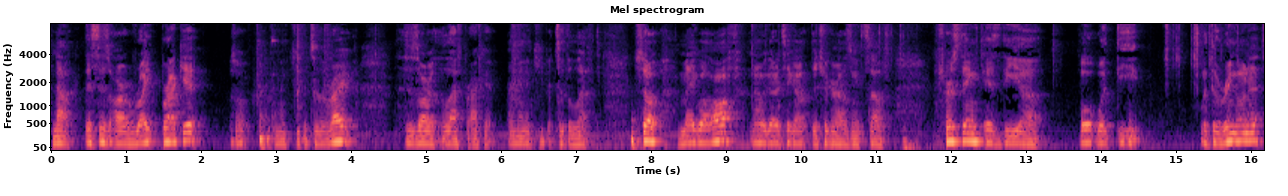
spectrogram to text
Now, this is our right bracket. So I'm going to keep it to the right. This is our left bracket. I'm going to keep it to the left. So magwell off. Now we got to take out the trigger housing itself. First thing is the uh, bolt with the with the ring on it.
